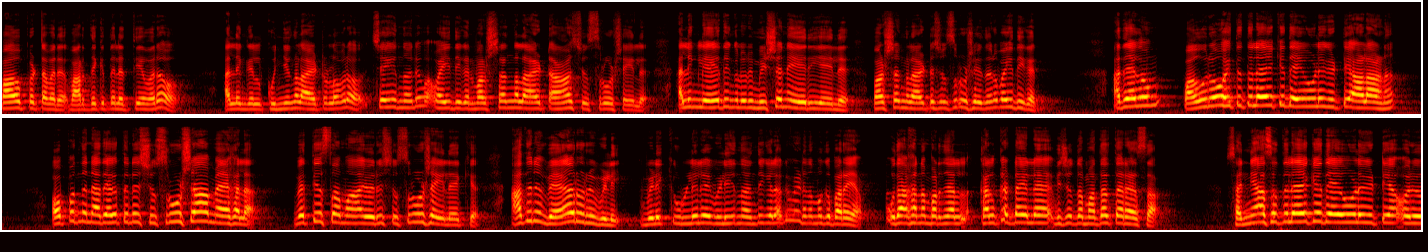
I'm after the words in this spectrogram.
പാവപ്പെട്ടവർ വാർദ്ധക്യത്തിലെത്തിയവരോ അല്ലെങ്കിൽ കുഞ്ഞുങ്ങളായിട്ടുള്ളവരോ ചെയ്യുന്ന ഒരു വൈദികൻ വർഷങ്ങളായിട്ട് ആ ശുശ്രൂഷയിൽ അല്ലെങ്കിൽ ഏതെങ്കിലും ഒരു മിഷൻ ഏരിയയിൽ വർഷങ്ങളായിട്ട് ശുശ്രൂഷ ചെയ്യുന്ന ഒരു വൈദികൻ. അദ്ദേഹം പൗരോഹിത്യത്തിലേക്ക് ദൈവവിളി കിട്ടിയ ആളാണ്. ഒപ്പം തന്നെ അദ്ദേഹത്തിന്റെ ശുശ്രൂഷാ മേഖല വ്യത്യസ്തമായ ഒരു ശുശ്രൂഷയിലേക്ക് അതിന് വേറൊരു വിളി വിളിക്കുള്ളിലെ വിളി എന്ന് എന്തെങ്കിലുമൊക്കെ വേണ്ടി നമുക്ക് പറയാം. ഉദാഹരണം പറഞ്ഞാൽ കൽക്കട്ടയിലെ വിശുദ്ധ മദർ തെരേസ. സന്യാസത്തിലേക്ക് ദൈവവിളി കിട്ടിയ ഒരു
